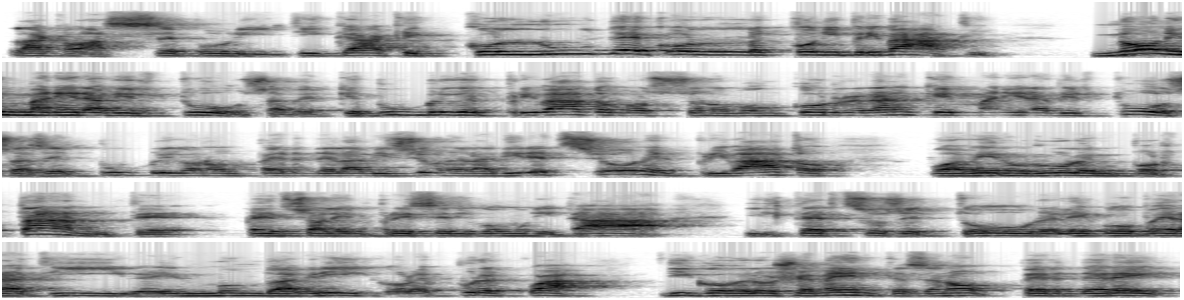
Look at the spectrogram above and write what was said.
la classe politica che collude col, con i privati, non in maniera virtuosa, perché pubblico e privato possono concorrere anche in maniera virtuosa, se il pubblico non perde la visione e la direzione, il privato può avere un ruolo importante, penso alle imprese di comunità, il terzo settore, le cooperative, il mondo agricolo, eppure qua dico velocemente, se no perderei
